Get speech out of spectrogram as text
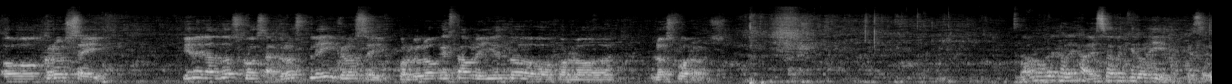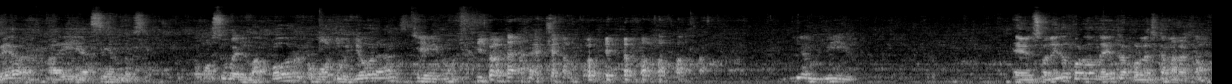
O cross save. Tiene las dos cosas, crossplay y cross save. Por lo que he estado leyendo por lo- los foros. No, no, deja, deja, eso me quiero ir. Que se vea ahí haciéndose. Cómo sube el vapor, cómo tú lloras. Sí, como si yo Dios mío. El sonido por donde entra por las cámaras, ¿no?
